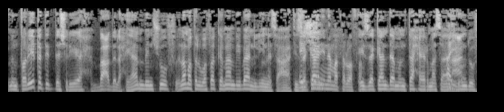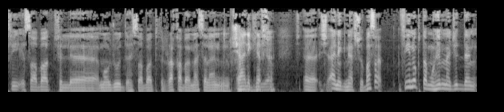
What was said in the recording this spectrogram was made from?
من طريقة التشريح بعض الأحيان بنشوف نمط الوفاة كمان بيبان لينا ساعات إذا إيش كان يعني نمط الوفاة؟ إذا كان ده منتحر مثلا أيوة. عنده في إصابات في ال- موجود إصابات في الرقبة مثلا من شانق. نفسه. آه، شانق نفسه بس في نقطة مهمة جدا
